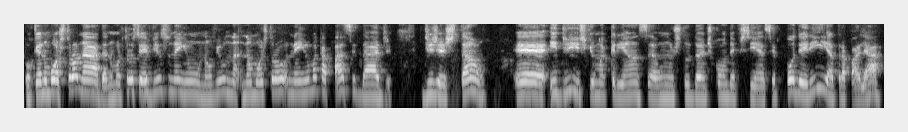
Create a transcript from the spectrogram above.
porque não mostrou nada, não mostrou serviço nenhum, não viu, não mostrou nenhuma capacidade de gestão, é, e diz que uma criança, um estudante com deficiência poderia atrapalhar,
